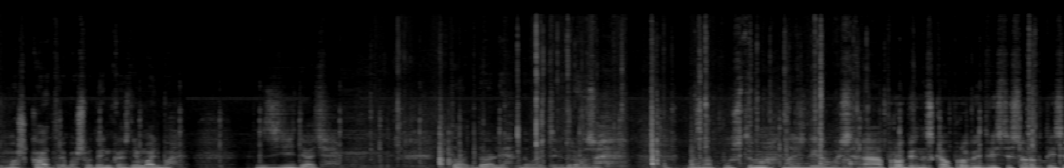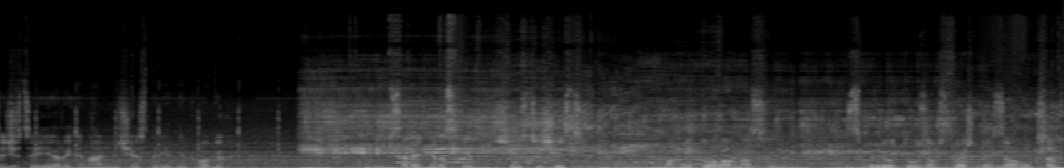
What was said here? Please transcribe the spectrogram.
Машка треба швиденько знімати, бо з'їдять. Так, далі, давайте відразу запустимо. Значить, дивимося. А, пробіг не сказав, пробіг 240 тисяч. Це є оригінальний, чесний, рідний пробіг. Середній розхід 6,6. Магнітола в нас з блютузом, з флешкою за луксом.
